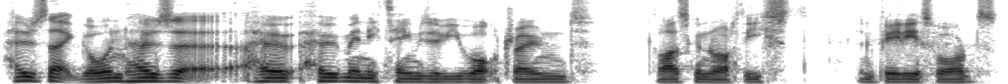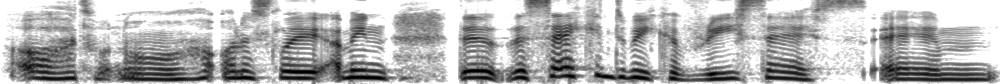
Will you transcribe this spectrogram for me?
How's that going? How's it? How how many times have you walked around Glasgow North East in various wards? Oh, I don't know. Honestly, I mean, the the second week of recess, um,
